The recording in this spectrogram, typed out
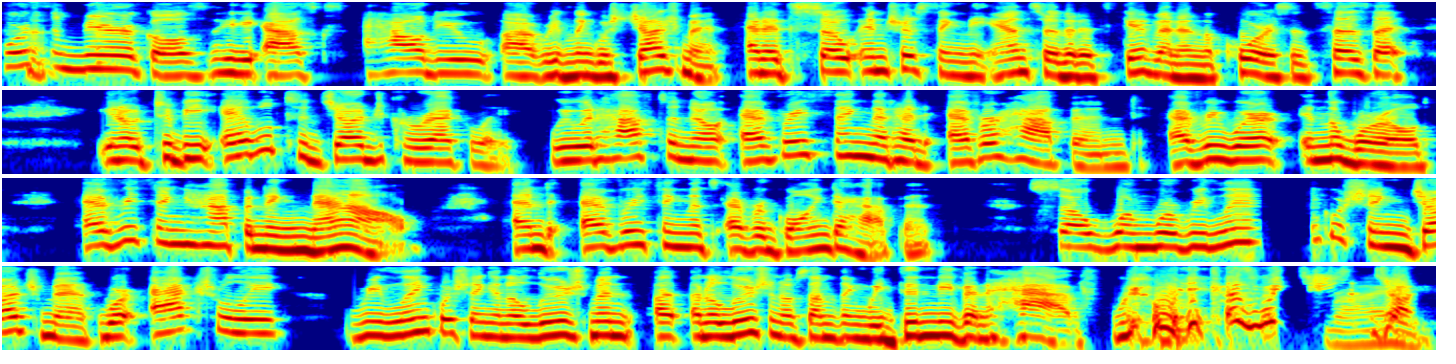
Course in Miracles, he asks, how do you uh, relinquish judgment? And it's so interesting, the answer that it's given in the Course. It says that you know, to be able to judge correctly, we would have to know everything that had ever happened everywhere in the world, everything happening now, and everything that's ever going to happen. So when we're relinquishing judgment, we're actually relinquishing an illusion, uh, an illusion of something we didn't even have because we can't right. judge.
